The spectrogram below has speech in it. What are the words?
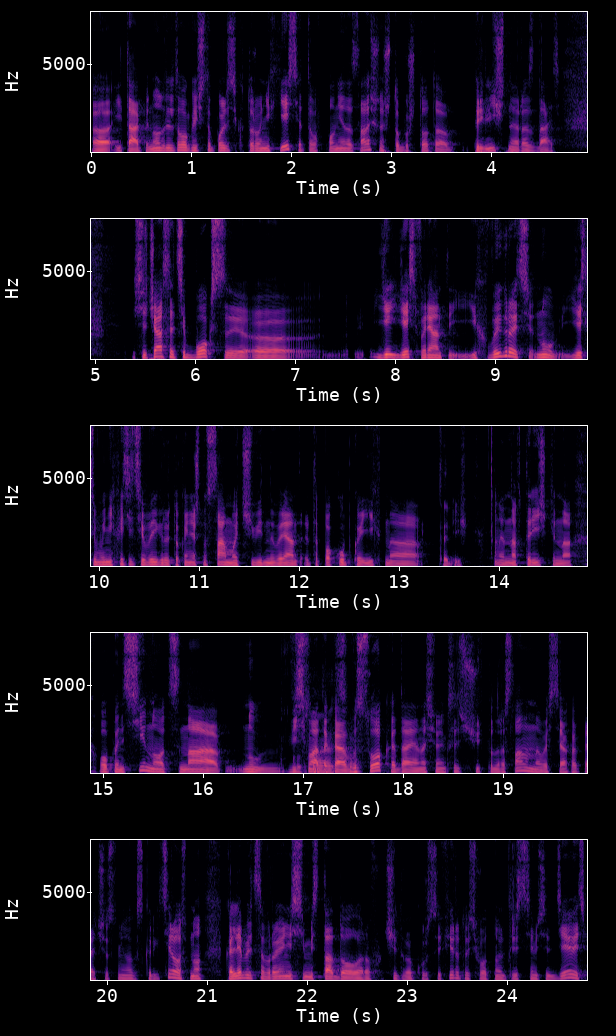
э, этапе. Но для того количества пользователей, которые у них есть, этого вполне достаточно, чтобы что-то приличное раздать. Сейчас эти боксы, э, есть варианты их выиграть. Ну, если вы не хотите выиграть, то, конечно, самый очевидный вариант — это покупка их на Вторички. на вторичке на OpenSea, но цена, ну, весьма Кусается. такая высокая, да, и она сегодня, кстати, чуть подросла на новостях, опять сейчас немного скорректировалась, но колеблется в районе 700 долларов, учитывая курс эфира, то есть вот 0,379,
